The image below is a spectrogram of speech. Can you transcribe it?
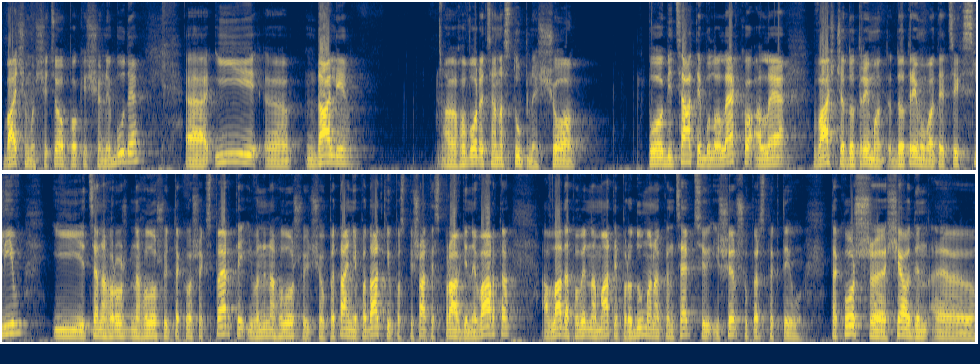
бачимо, що цього поки що не буде. Е, і е, далі е, говориться наступне, що пообіцяти було легко, але важче дотримати, дотримувати цих слів. І це наголошують також експерти, і вони наголошують, що в питанні податків поспішати справді не варто, а влада повинна мати продуману концепцію і ширшу перспективу. Також е, ще один е,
